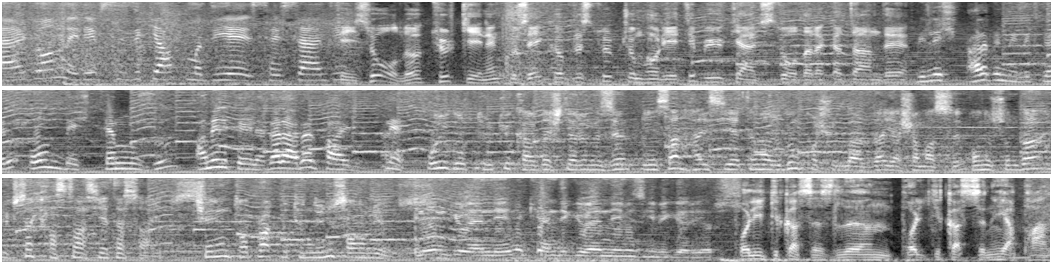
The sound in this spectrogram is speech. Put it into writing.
Erdoğan'ın edepsizlik yapma diye seslendiği Feyzioğlu, Türkiye'nin Kuzey Kıbrıs Türk Cumhuriyeti Büyükelçisi olarak atandı. Birleşik Arap Emirlikleri 15 Temmuz'u Amerika ile beraber paylaştı. Net. Uygur Türk'ü kardeşlerimizin insan haysiyetine uygun koşullarda yaşaması konusunda yüksek hassasiyete sahibiz. Çin'in toprak bütünlüğünü savunuyoruz. Benim güvenliğini kendi güvenliğimiz gibi görüyoruz. Politikasızlığın politikasını yapan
